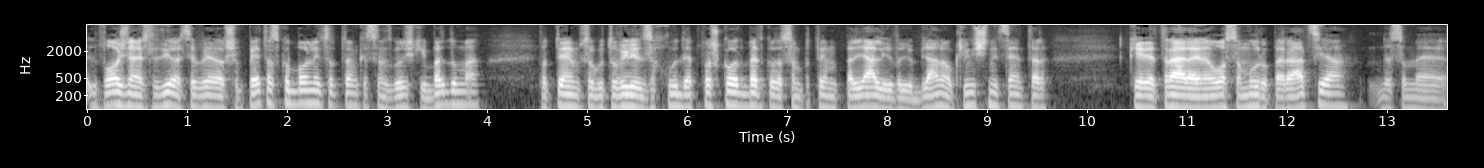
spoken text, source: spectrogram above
Vožnja je sledila seveda v Šempetrsko bolnico, tam, ker sem z Goriških brduma. Potem so ugotovili za hude poškodbe, tako da sem potem peljali v Ljubljano, v klinični center, kjer je trajala ena 8 ur operacija, da so me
